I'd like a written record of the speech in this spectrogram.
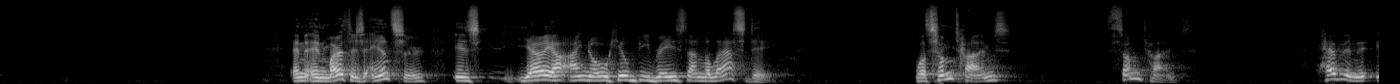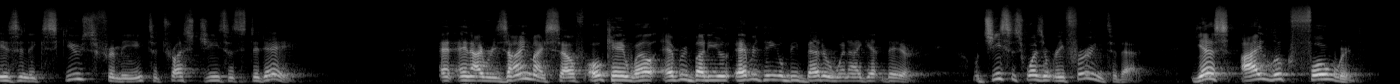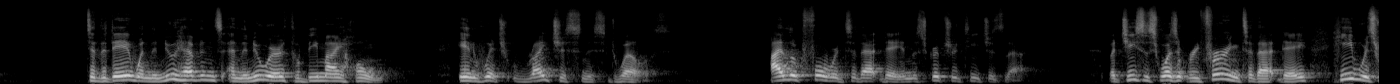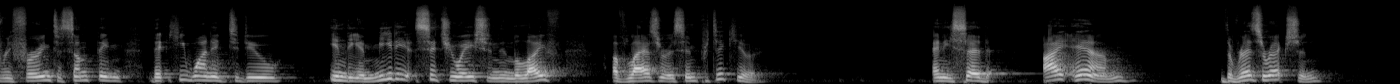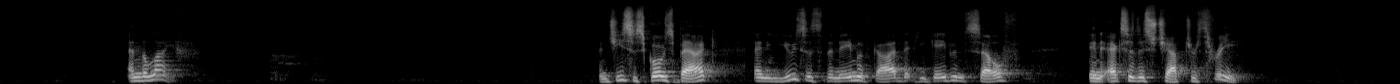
And, and Martha's answer is, Yeah, yeah, I know he'll be raised on the last day. Well, sometimes, sometimes, heaven is an excuse for me to trust Jesus today. And, and I resign myself, okay, well, everybody, everything will be better when I get there. Well, Jesus wasn't referring to that. Yes, I look forward to the day when the new heavens and the new earth will be my home, in which righteousness dwells. I look forward to that day, and the scripture teaches that. But Jesus wasn't referring to that day. He was referring to something that he wanted to do in the immediate situation in the life of Lazarus in particular. And he said, I am the resurrection and the life. And Jesus goes back and he uses the name of God that he gave himself in Exodus chapter 3.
